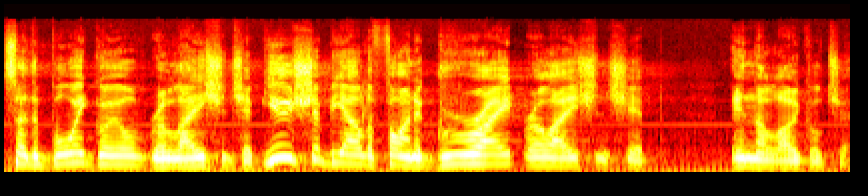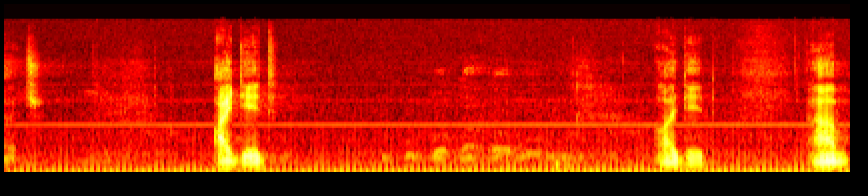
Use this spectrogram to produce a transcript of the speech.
So, the boy girl relationship, you should be able to find a great relationship in the local church. I did. I did. Um,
